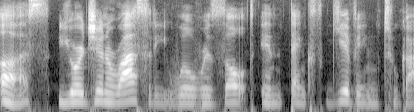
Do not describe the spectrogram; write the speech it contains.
us, your generosity will result in thanksgiving to God.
